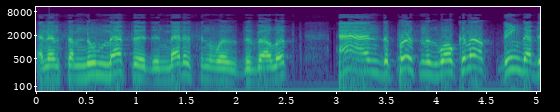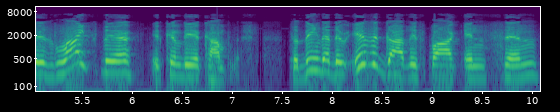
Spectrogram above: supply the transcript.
and then some new method in medicine was developed, and the person is woken up. Being that there's life there, it can be accomplished. So being that there is a godly spark in sin,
